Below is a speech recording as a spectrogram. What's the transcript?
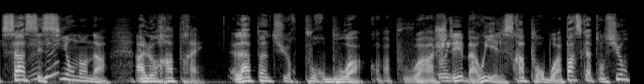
Ça, c'est si on en a. Alors après, la peinture pour bois qu'on va pouvoir acheter, bah oui, elle sera pour bois. Parce qu'attention,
